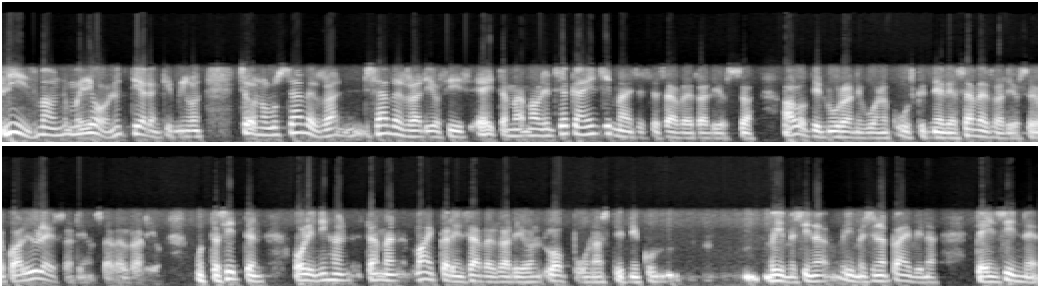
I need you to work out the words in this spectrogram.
niin, mä, on, joo, nyt tiedänkin milloin. Se on ollut Sävelradio siis, ei tämä, mä olin sekä ensimmäisessä Sävelradiossa, aloitin urani vuonna 64 Sävelradiossa, joka oli Yleisradion Sävelradio, mutta sitten olin ihan tämän Maikkarin Sävelradion loppuun asti niin kuin viimeisinä, viimeisinä päivinä tein sinne,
